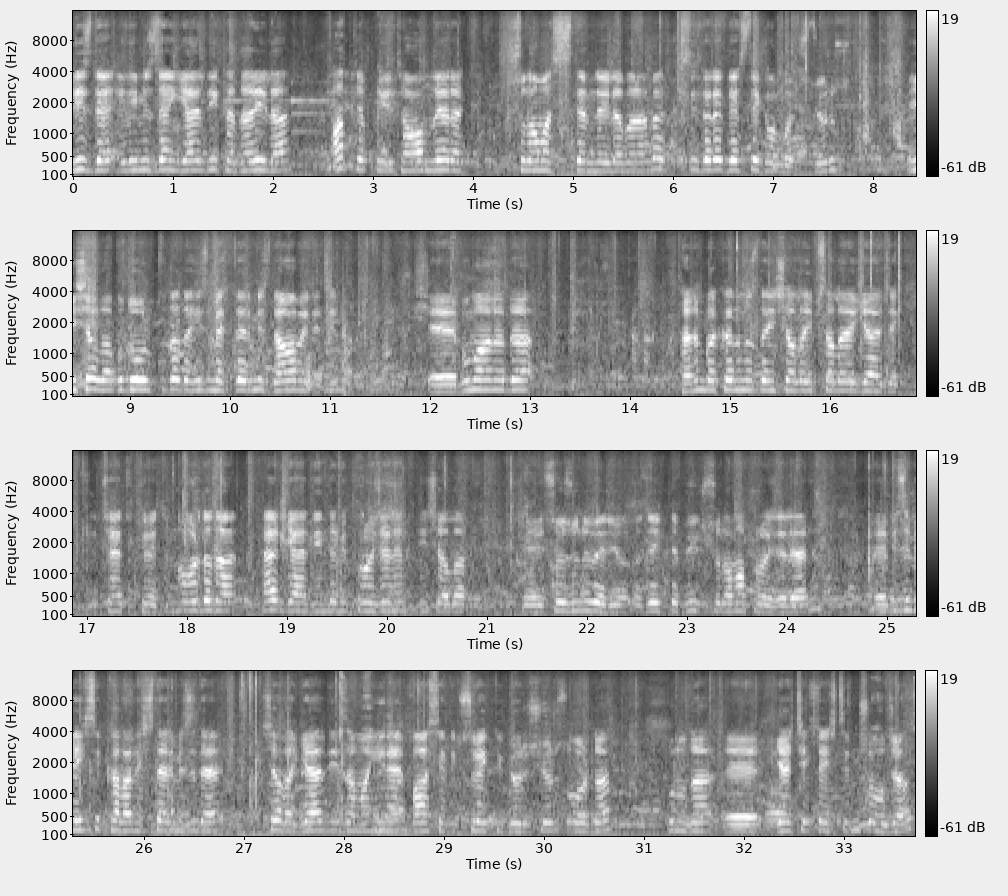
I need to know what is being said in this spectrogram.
Biz de elimizden geldiği kadarıyla altyapıyı tamamlayarak sulama sistemleriyle beraber sizlere destek olmak istiyoruz. İnşallah bu doğrultuda da hizmetlerimiz devam edecek. Ee, bu manada Tarım Bakanımız da inşallah İpsala'ya gelecek çeltik üretiminde. Orada da her geldiğinde bir projenin inşallah e, sözünü veriyor. Özellikle büyük sulama projelerinin. E, bizim eksik kalan işlerimizi de inşallah geldiği zaman yine bahsedip sürekli görüşüyoruz. Orada bunu da e, gerçekleştirmiş olacağız.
